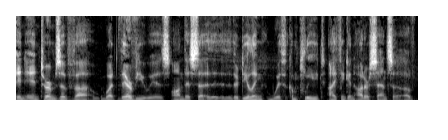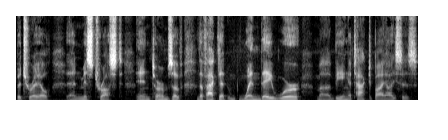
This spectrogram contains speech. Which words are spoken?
In, in terms of uh, what their view is on this, uh, they're dealing with complete, I think, an utter sense of betrayal and mistrust. In terms of the fact that when they were uh, being attacked by ISIS,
